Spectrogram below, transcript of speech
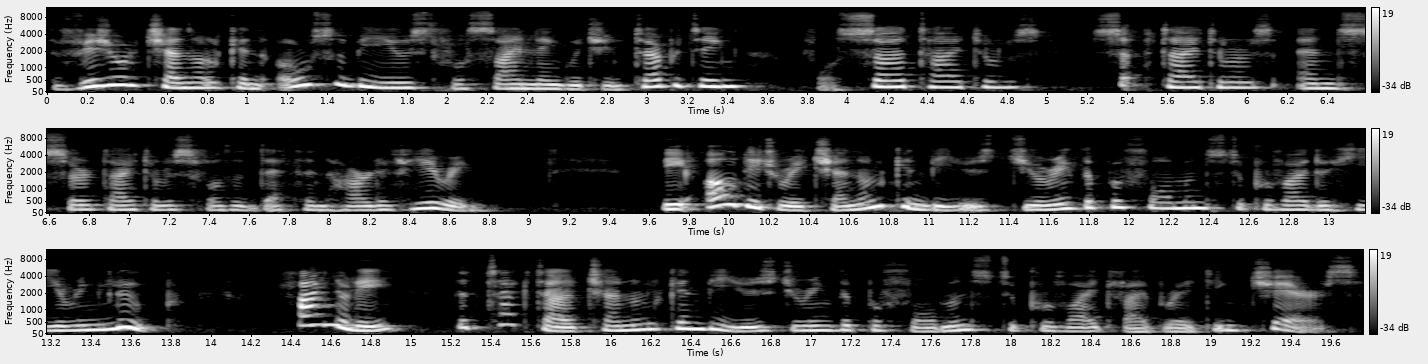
the visual channel can also be used for sign language interpreting, for surtitles, subtitles, and surtitles for the deaf and hard of hearing. The auditory channel can be used during the performance to provide a hearing loop. Finally, the tactile channel can be used during the performance to provide vibrating chairs.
